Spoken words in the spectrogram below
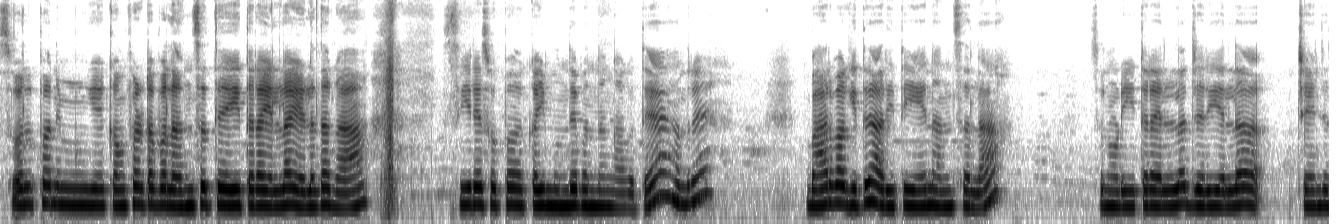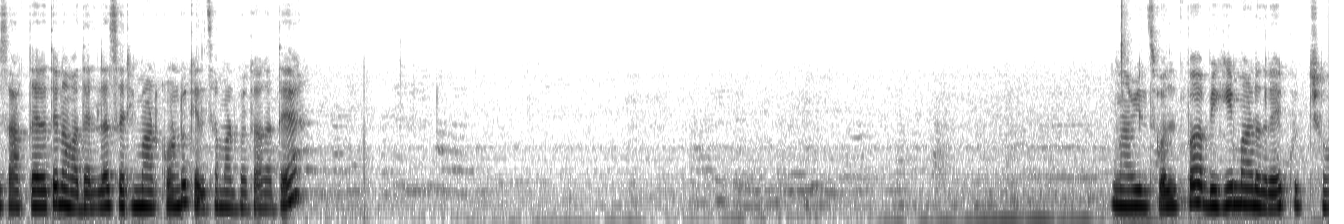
ಸ್ವಲ್ಪ ನಿಮಗೆ ಕಂಫರ್ಟಬಲ್ ಅನಿಸುತ್ತೆ ಈ ಥರ ಎಲ್ಲ ಎಳೆದಾಗ ಸೀರೆ ಸ್ವಲ್ಪ ಕೈ ಮುಂದೆ ಬಂದಂಗೆ ಆಗುತ್ತೆ. ಅಂದರೆ ಭಾರವಾಗಿದ್ದರೆ ಆ ರೀತಿ ಏನು ಅನಿಸಲ್ಲ. ಸೊ ನೋಡಿ ಈ ಥರ ಎಲ್ಲ ಜರಿ ಎಲ್ಲ ಚೇಂಜಸ್ ಆಗ್ತಾ ಇರುತ್ತೆ. ನಾವು ಅದೆಲ್ಲ ಸರಿ ಮಾಡಿಕೊಂಡು ಕೆಲಸ ಮಾಡಬೇಕಾಗತ್ತೆ. ನಾವಿಲ್ಲಿ ಸ್ವಲ್ಪ ಬಿಗಿ ಮಾಡಿದ್ರೆ ಕುಚ್ಚು.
